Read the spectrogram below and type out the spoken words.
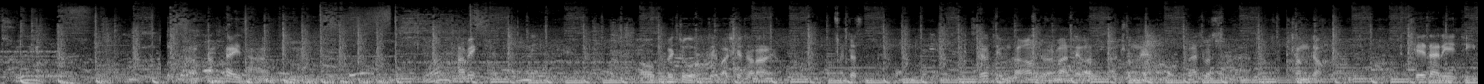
수육. 그다음 탕타이탕 음. 이건 바베큐 어, 부페쪽은 되게 맛있게 잘하네요. 괜찮습니다. 제가 지금 나간 지 얼마 안 돼가지고 좋네요. 맛있었습니다 정정. 게다리 튀김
